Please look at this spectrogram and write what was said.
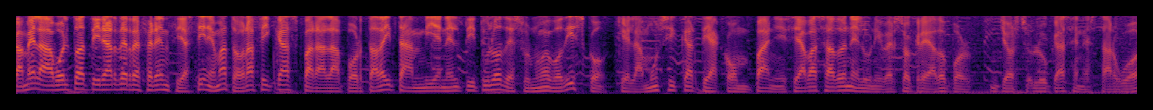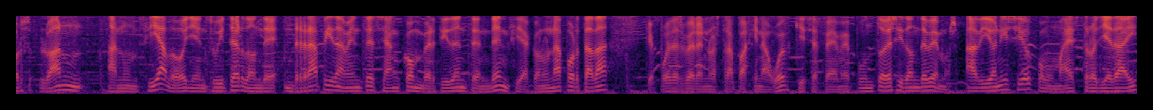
Camela ha vuelto a tirar de referencias cinematográficas para la portada y también el título de su nuevo disco, Que la música te acompañe, y se ha basado en el universo creado por George Lucas en Star Wars. Lo han anunciado hoy en Twitter donde rápidamente se han convertido en tendencia con una portada que puedes ver en nuestra página web xfm.es y donde vemos a Dionisio como maestro Jedi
